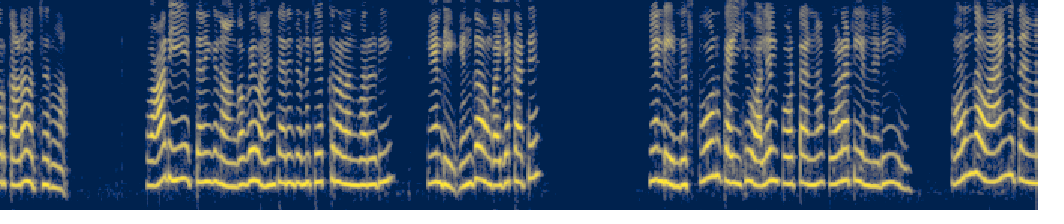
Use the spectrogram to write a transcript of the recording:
ஒரு கடை வச்சிடலாம். வாடி இத்தனைக்கு நான் அங்கே போய் வாங்கி தரேன்னு சொன்ன கேட்குறாளான்னு பாருடி. ஏண்டி எங்க உங்க கையை காட்டு? ஏண்டி இந்த ஸ்பூன் கைக்கு வளையல் போட்டான்னா போடாட்டி என்னடி? ஒழுங்கா வாங்கிட்டாங்க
